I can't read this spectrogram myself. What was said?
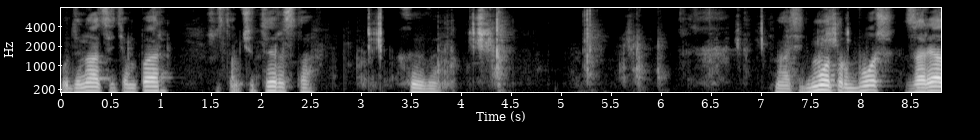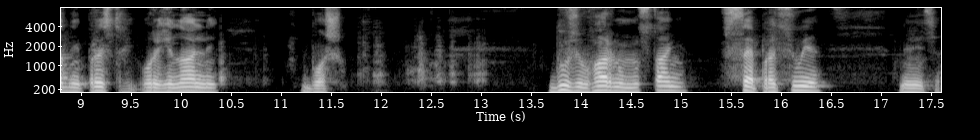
11 ампер, щось там 400 хв. Значить, мотор Bosch, зарядний пристрій, оригінальний Bosch. Дуже в гарному стані, все працює. Дивіться,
